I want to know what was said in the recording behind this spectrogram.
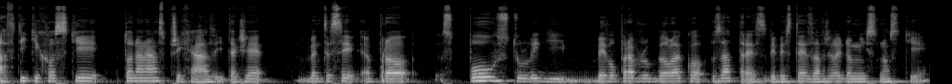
A v té tichosti to na nás přichází. Takže vemte si, pro spoustu lidí by opravdu bylo jako za trest, kdybyste je zavřeli do místnosti,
